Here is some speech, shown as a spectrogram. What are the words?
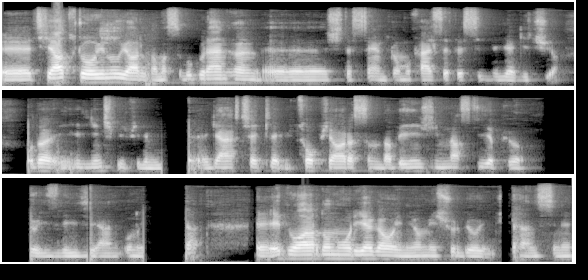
E, tiyatro oyunu uyarlaması. Bu Grenholm e, işte sendromu felsefesi diye geçiyor. O da ilginç bir film. E, gerçekle ütopya arasında beyin jimnastiği yapıyor izleyici yani bunu. E, Eduardo Noriega oynuyor. Meşhur bir oyuncu. Kendisini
